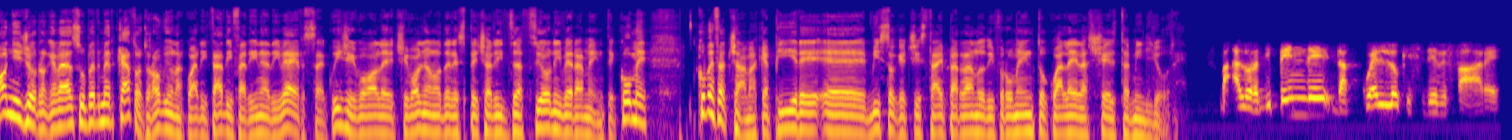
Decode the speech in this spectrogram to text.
Ogni giorno che vai al supermercato trovi una qualità di farina diversa, qui ci, vuole, ci vogliono delle specializzazioni veramente. Come, come facciamo a capire, eh, visto che ci stai parlando di frumento, qual è la scelta migliore? Allora dipende da quello che si deve fare,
